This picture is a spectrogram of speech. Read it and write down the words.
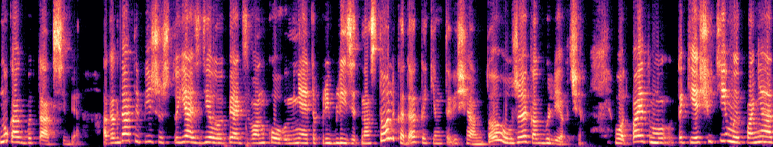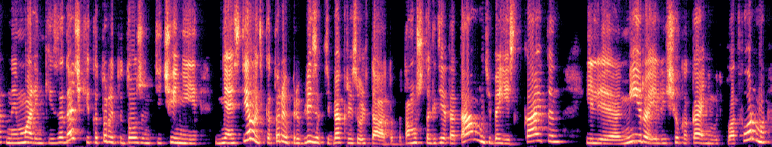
ну, как бы так себе. А когда ты пишешь, что я сделаю 5 звонков, и меня это приблизит настолько да, к каким-то вещам, то уже как бы легче. Вот, поэтому такие ощутимые, понятные, маленькие задачки, которые ты должен в течение дня сделать, которые приблизят тебя к результату. Потому что где-то там у тебя есть Кайтен или Мира или еще какая-нибудь платформа,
